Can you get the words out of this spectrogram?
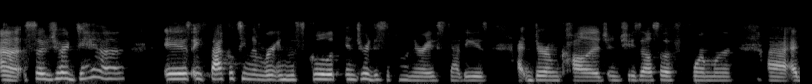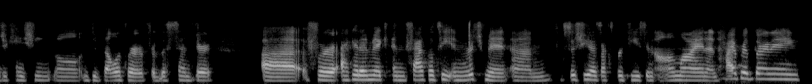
Uh, so Jordan is a faculty member in the School of Interdisciplinary Studies at Durham College, and she's also a former uh, educational developer for the Center uh, for academic and faculty enrichment. Um, so she has expertise in online and hybrid learning.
